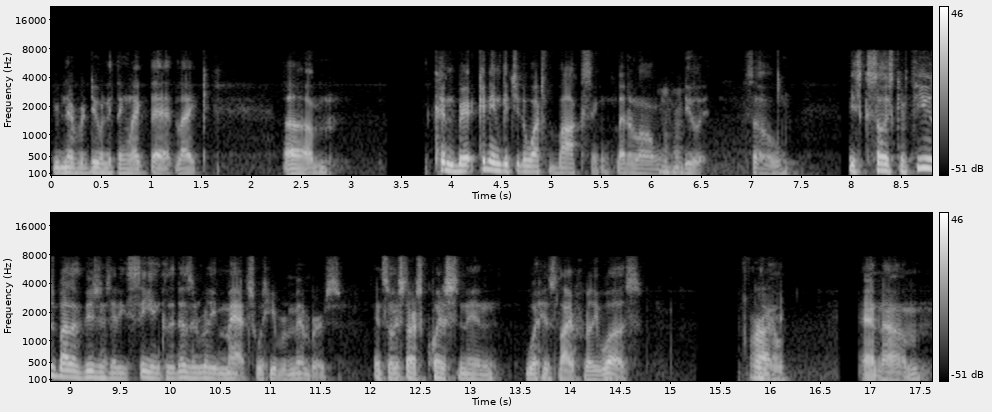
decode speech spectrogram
you never do anything like that. Like, um, couldn't bear, couldn't even get you to watch boxing, let alone Mhm. do it. So he's so he's confused by the visions that he's seeing because it doesn't really match what he remembers, and so he starts questioning what his life really was. you Right. know. And um,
